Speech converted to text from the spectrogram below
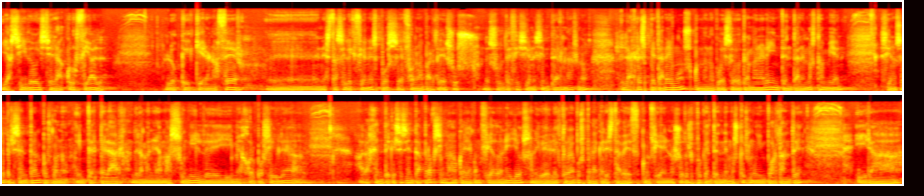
y ha sido y será crucial. Lo que quieran hacer eh, en estas elecciones pues eh, forma parte de sus, de sus decisiones internas. ¿no? Las respetaremos, como no puede ser de otra manera, e intentaremos también, si no se presentan, pues bueno, interpelar de la manera más humilde y mejor posible a, a la gente que se sienta próxima o que haya confiado en ellos a nivel electoral, pues para que esta vez confíen en nosotros, porque entendemos que es muy importante ir a,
